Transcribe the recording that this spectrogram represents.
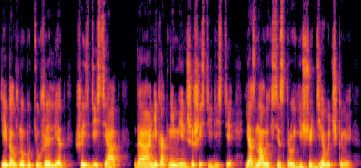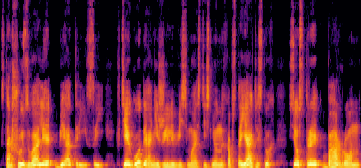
«Ей должно быть уже лет шестьдесят. Да, никак не меньше шестидесяти. Я знал их сестрой еще девочками. Старшую звали Беатрисой. В те годы они жили в весьма стесненных обстоятельствах. Сестры Баррон,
